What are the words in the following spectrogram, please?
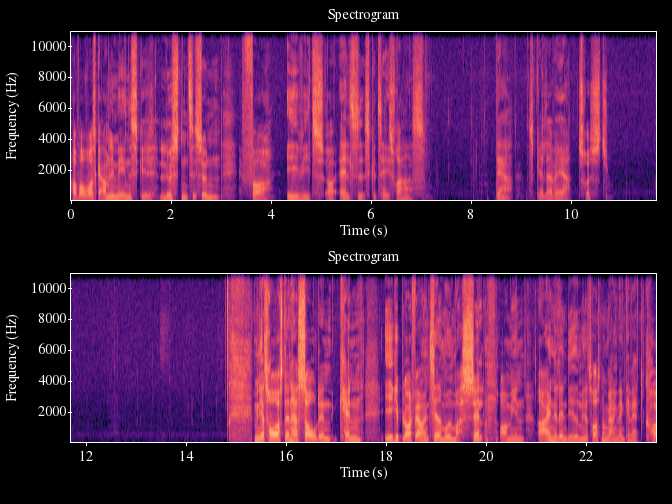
og hvor vores gamle menneske, lysten til synden, for evigt og altid skal tages fra os. Der skal der være trøst. Men jeg tror også, at den her sorg, den kan ikke blot være orienteret mod mig selv og min egen elendighed, men jeg tror også nogle gange, den kan være et kold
